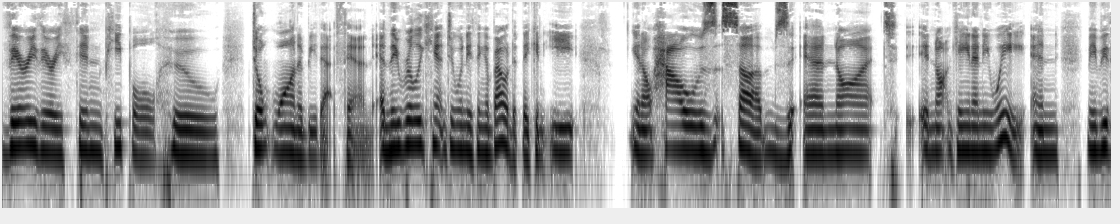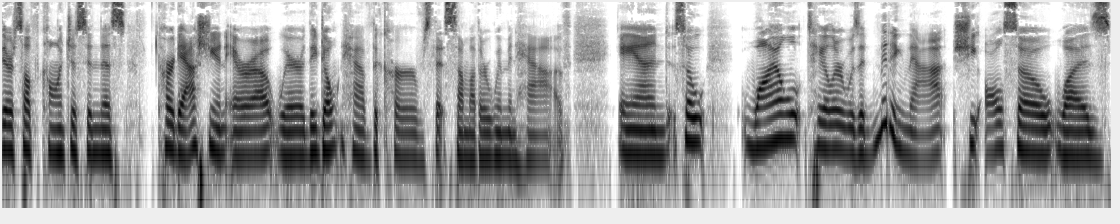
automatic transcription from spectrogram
very, very thin people who don't want to be that thin and they really can't do anything about it. They can eat you know, house subs and not and not gain any weight. And maybe they're self-conscious in this Kardashian era where they don't have the curves that some other women have. And so while Taylor was admitting that, she also was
